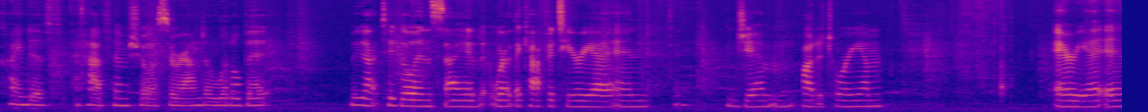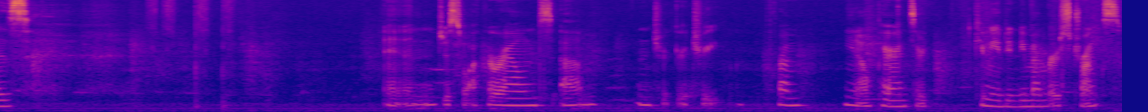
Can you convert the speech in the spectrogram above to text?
kind of have him show us around a little bit. We got to go inside where the cafeteria and gym auditorium area is and just walk around um, and trick or treat from you know parents or community members trunks.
